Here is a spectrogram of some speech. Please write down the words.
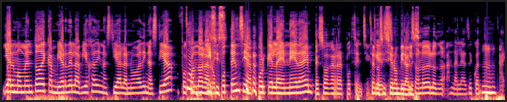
y al momento de cambiar de la vieja dinastía a la nueva dinastía, fue ¡Pum! cuando agarró Isis. potencia, porque la Eneda empezó a agarrar potencia. Se que nos es- hicieron virales. Que son lo de los... Ándale, haz de cuenta. Ay,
